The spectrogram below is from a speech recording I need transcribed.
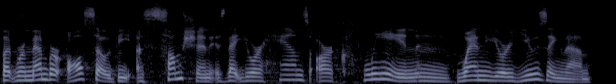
But remember also, the assumption is that your hands are clean mm. when you're using them.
